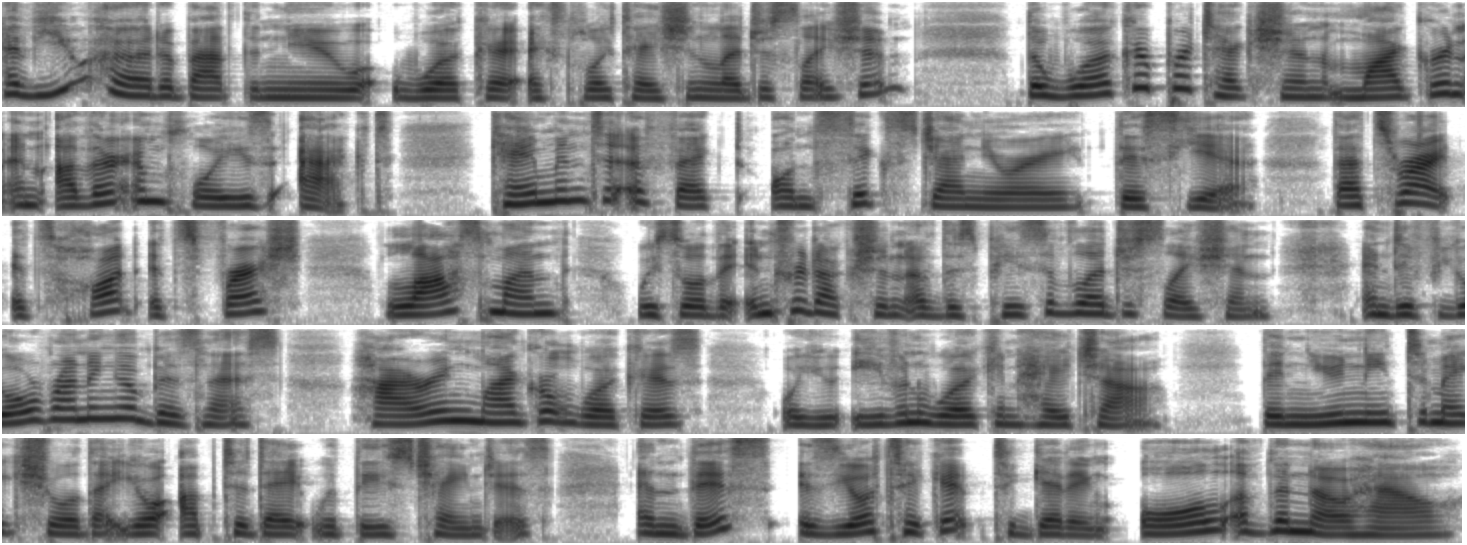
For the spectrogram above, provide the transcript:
Have you heard about the new worker exploitation legislation? The Worker Protection Migrant and Other Employees Act came into effect on 6 January this year. That's right, it's hot, it's fresh. Last month, we saw the introduction of this piece of legislation, and if you're running a business, hiring migrant workers, or you even work in HR, then you need to make sure that you're up to date with these changes. And this is your ticket to getting all of the know how.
